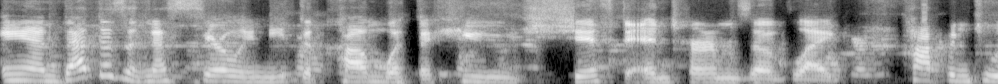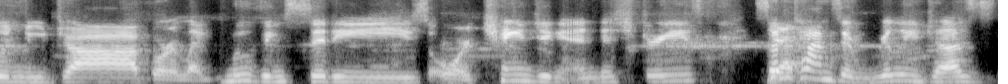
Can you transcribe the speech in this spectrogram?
and that doesn't necessarily need to come with a huge shift in terms of like hopping to a new job or like moving cities or changing industries. Sometimes yeah. it really does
